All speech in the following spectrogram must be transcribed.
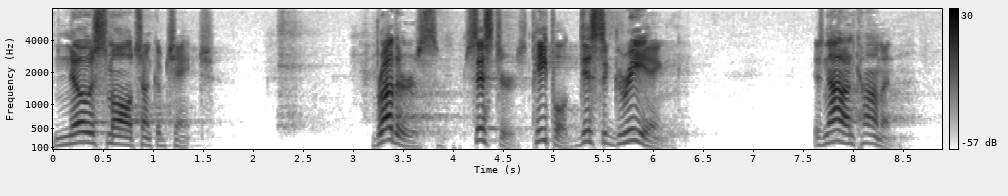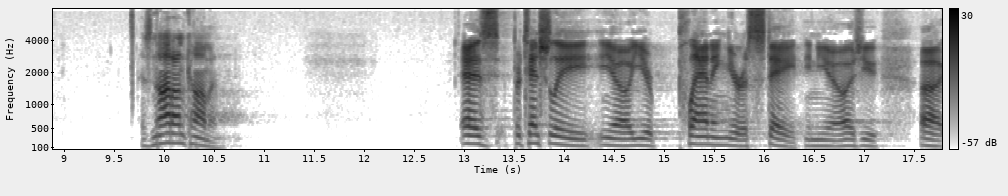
no small chunk of change. Brothers, sisters, people disagreeing is not uncommon. It's not uncommon. As potentially, you know, you're planning your estate, and you know, as you uh,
